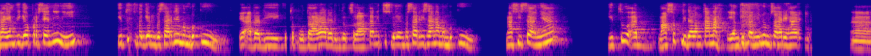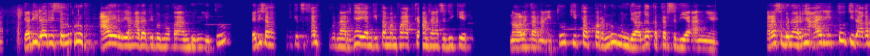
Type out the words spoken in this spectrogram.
Nah, yang tiga persen ini itu sebagian besarnya membeku. Ya, ada di kutub utara, ada di kutub selatan, itu sebagian besar di sana membeku. Nah, sisanya itu masuk di dalam tanah yang kita minum sehari-hari. Nah, jadi dari seluruh air yang ada di permukaan bumi itu, jadi sangat sedikit sekali sebenarnya yang kita manfaatkan, sangat sedikit. Nah, oleh karena itu kita perlu menjaga ketersediaannya. Karena sebenarnya air itu tidak akan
